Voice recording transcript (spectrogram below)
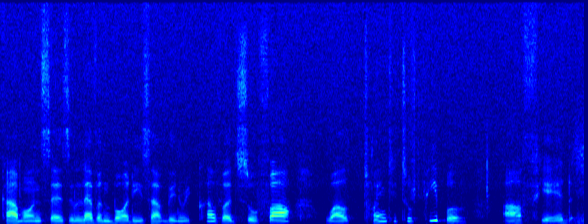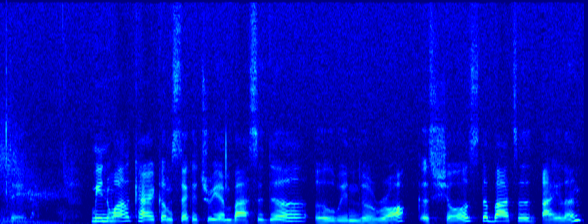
Carbon says 11 bodies have been recovered so far, while 22 people are feared dead. Meanwhile, CARICOM Secretary Ambassador Irwin LaRocque assures the battered island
